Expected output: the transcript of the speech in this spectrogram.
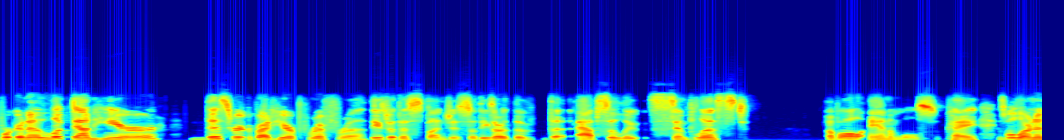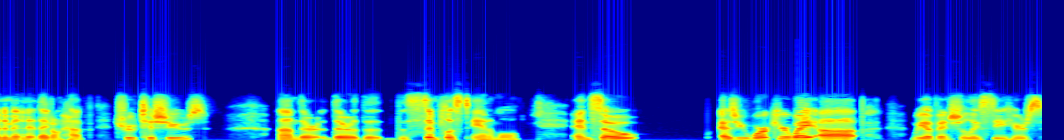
we're going to look down here. This group right here, Porifera, these are the sponges. So these are the, the absolute simplest of all animals, okay? As we'll learn in a minute, they don't have true tissues. Um, they're they're the, the simplest animal. And so as you work your way up, we eventually see here's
